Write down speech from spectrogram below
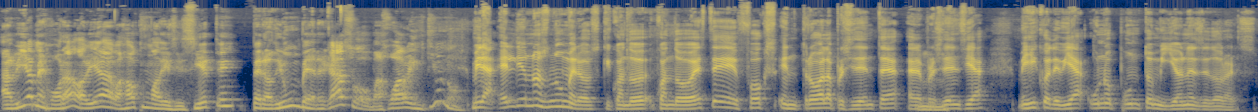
había mejorado, había bajado como a 17, pero de un vergazo bajó a 21. Mira, él dio unos números que cuando, cuando este Fox entró a la, presidenta, a la presidencia, México debía 1. punto millones de dólares.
